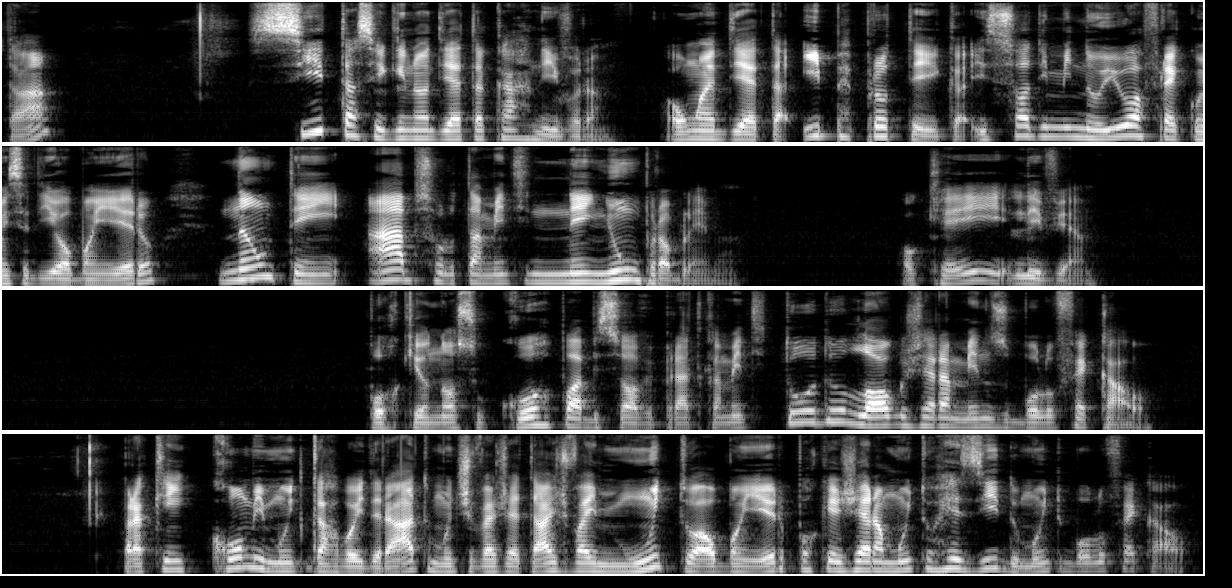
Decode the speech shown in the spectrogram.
tá? Se está seguindo uma dieta carnívora, ou uma dieta hiperproteica e só diminuiu a frequência de ir ao banheiro, não tem absolutamente nenhum problema. Ok, Lívia? Porque o nosso corpo absorve praticamente tudo, logo gera menos bolo fecal. Para quem come muito carboidrato, muitos vegetais, vai muito ao banheiro porque gera muito resíduo, muito bolo fecal.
